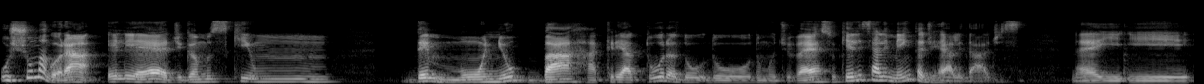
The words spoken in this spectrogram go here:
O Shumagorá, ele é, digamos que um demônio barra criatura do, do, do multiverso que ele se alimenta de realidades, né, e, e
